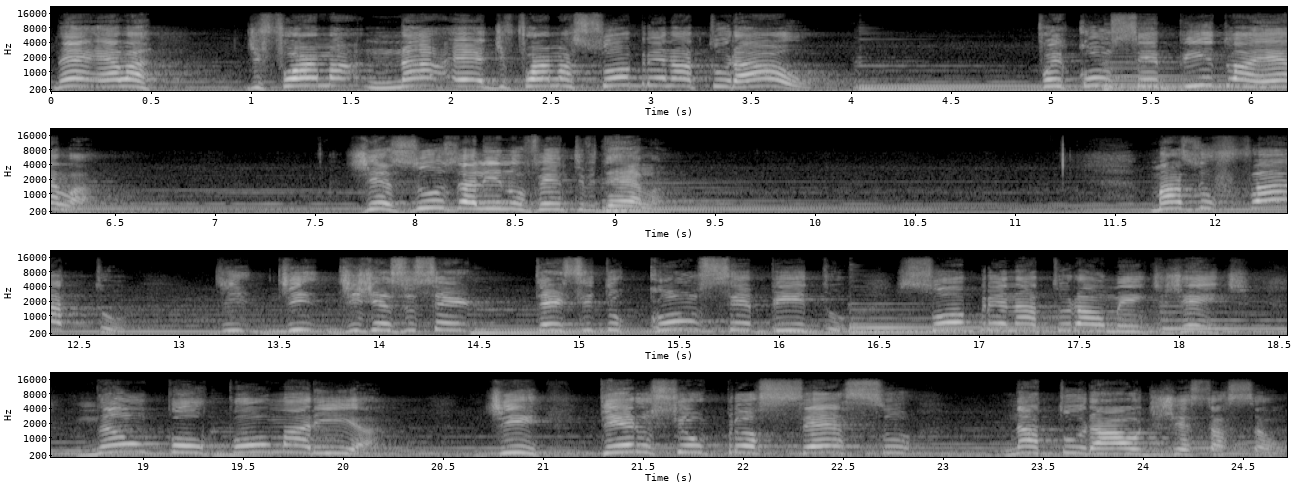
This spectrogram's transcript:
né? Ela de forma, na, é, de forma sobrenatural foi concebido a ela Jesus ali no ventre dela. Mas o fato de, de, de Jesus ser, ter sido concebido sobrenaturalmente, gente, não poupou Maria de ter o seu processo natural de gestação.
